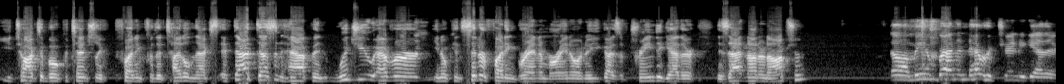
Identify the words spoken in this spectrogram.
you talked about potentially fighting for the title next. If that doesn't happen, would you ever, you know, consider fighting Brandon Moreno? I know you guys have trained together. Is that not an option? No, me and Brandon never trained together.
